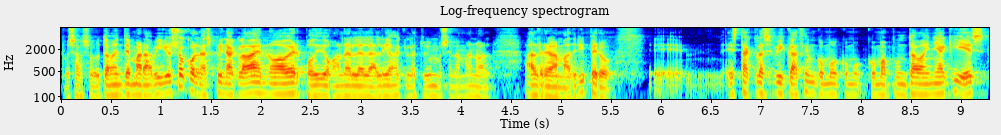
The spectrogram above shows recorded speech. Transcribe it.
pues absolutamente maravilloso con la espina clavada de no haber podido ganarle la liga que la tuvimos en la mano al, Real Madrid, pero eh, esta clasificación, como, apuntaba Iñaki, es,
